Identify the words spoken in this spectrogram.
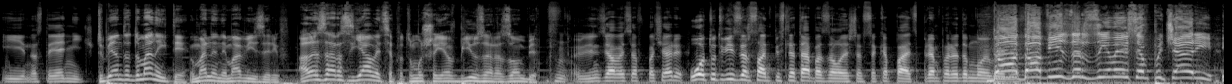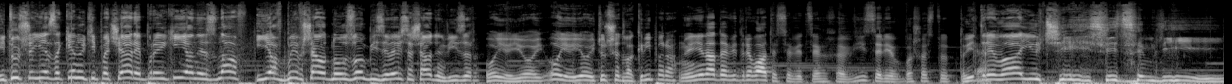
і настає ніч. Тобі треба до мене йти. У мене нема візерів. Але зараз з'явиться, тому що я вб'ю зараз зомбі. Він з'явиться в печері. О, тут візер, Сань, після тебе залишився, капець, прям передо мною. Да, виліз. да, візер з'явився в печері! І тут ще є закинуті печери, про які я не знав. І я вбив ще одного зомбі, з'явився ще один візер. Ой-ой-ой, ой-ой-ой, тут ще два кріпера. Мені треба відриватися від цих е, візерів, бо щось тут таке. Відриваючись від землі.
